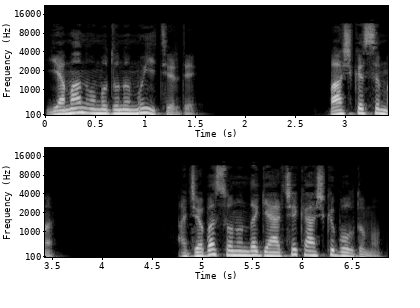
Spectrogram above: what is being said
Yaman umudunu mu yitirdi? Başkası mı? Acaba sonunda gerçek aşkı buldu mu?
